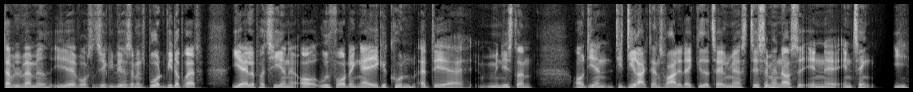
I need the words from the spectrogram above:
der vil være med i uh, vores artikel. Vi har simpelthen spurgt vidt og bredt i alle partierne, og udfordringen er ikke kun, at det er ministeren og de, de direkte ansvarlige, der ikke gider tale med os. Det er simpelthen også en, uh, en ting i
